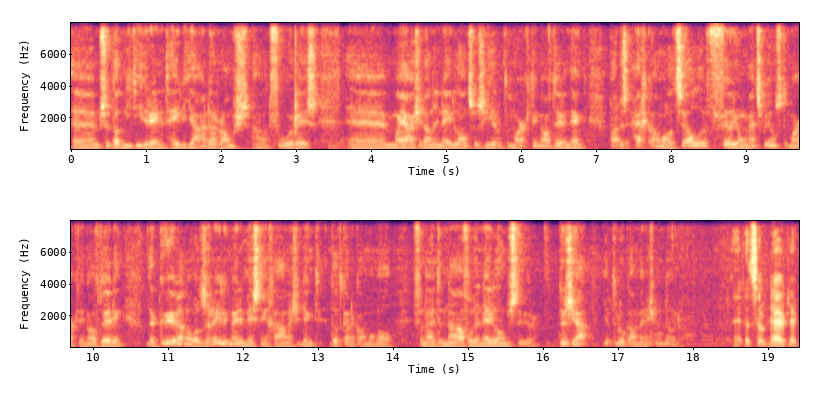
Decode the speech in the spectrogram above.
ehm, zodat niet iedereen het hele jaar de rams aan het voeren is. Ehm, maar ja, als je dan in Nederland, zoals hier op de marketingafdeling, denkt, nou dat is eigenlijk allemaal hetzelfde. Veel jonge mensen bij ons, de marketingafdeling. Dan kun je er nog wel eens redelijk mee de mist in gaan als je denkt, dat kan ik allemaal wel vanuit de NAVEL in Nederland besturen. Dus ja, je hebt een lokaal management nodig. Nee, dat is ook duidelijk.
